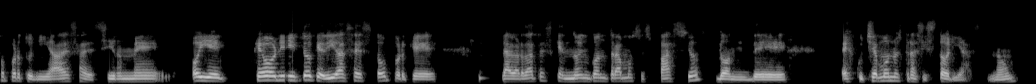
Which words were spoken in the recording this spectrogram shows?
oportunidades a decirme, oye, qué bonito que digas esto, porque la verdad es que no encontramos espacios donde escuchemos nuestras historias, ¿no?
